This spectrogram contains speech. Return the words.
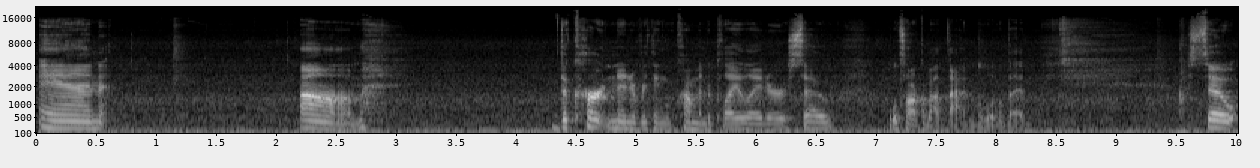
And um the curtain and everything will come into play later, so we'll talk about that in a little bit. So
